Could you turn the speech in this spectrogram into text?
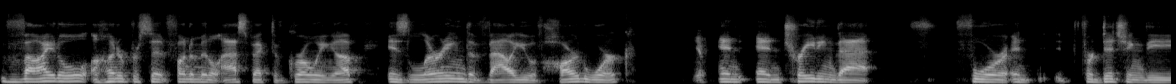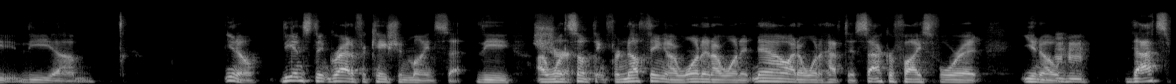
vital, 100% fundamental aspect of growing up is learning the value of hard work. Yep. And and trading that for and for ditching the the um you know the instant gratification mindset. The sure. I want something for nothing. I want it. I want it now. I don't want to have to sacrifice for it. You know, mm-hmm. That's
